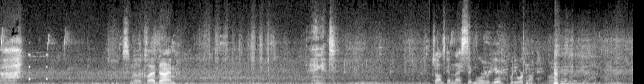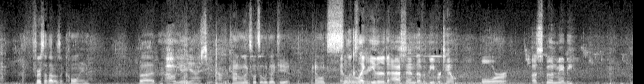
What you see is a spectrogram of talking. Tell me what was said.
Ah. It's another clad dime. Dang it. John's got a nice signal over here. What are you working on? First I thought it was a coin, but Oh yeah, yeah, I see it now. It kind of looks, what's it look like to you? Kind of looks It looks like either the ass end of a beaver tail or a spoon, maybe. I'm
